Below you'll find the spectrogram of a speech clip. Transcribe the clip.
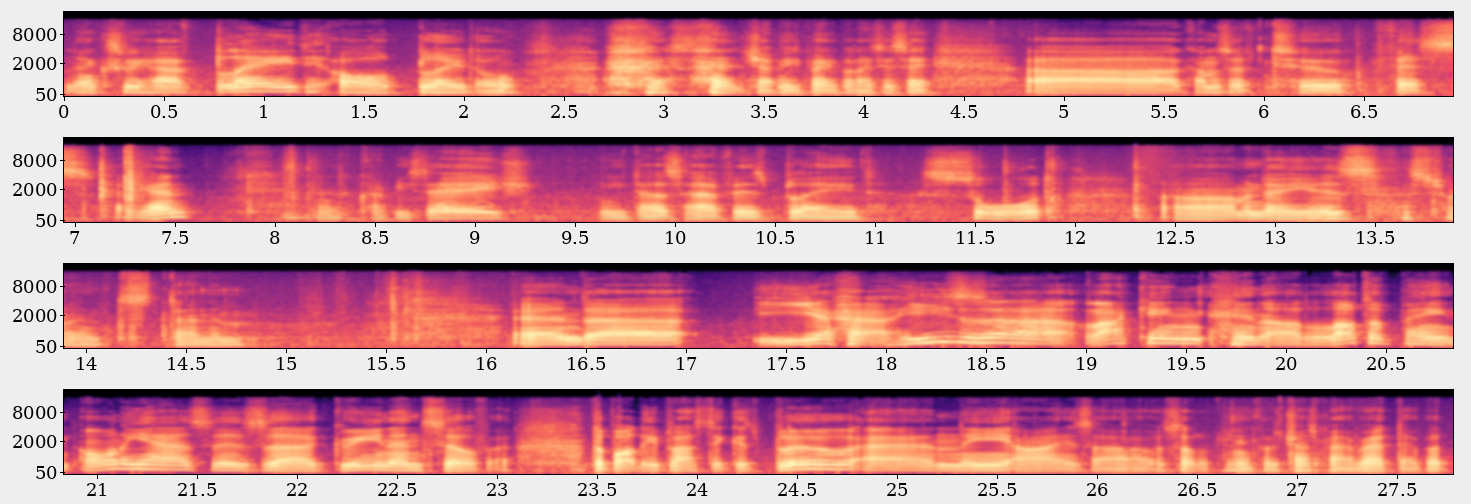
Next we have Blade, or Blado, Japanese would like to say. Uh, comes with two fists again. And crappy stage. He does have his blade sword. Um, and there he is. Let's try and stand him. And uh, yeah, he's uh, lacking in a lot of paint. All he has is uh, green and silver. The body plastic is blue and the eyes are sort of you know, transparent red there, but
